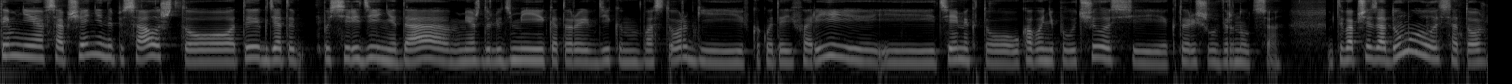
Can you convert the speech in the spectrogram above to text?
ты мне в сообщении написала, что ты где-то посередине, да, между людьми, которые в диком восторге и в какой-то эйфории, и теми, кто, у кого не получилось и кто решил вернуться. Ты вообще задумывалась о том,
